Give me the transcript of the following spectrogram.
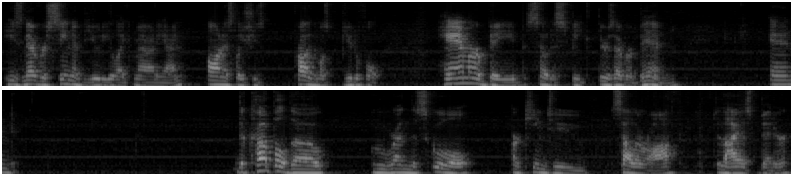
he's never seen a beauty like Marianne. Honestly, she's probably the most beautiful hammer babe, so to speak, there's ever been. And the couple, though, who run the school, are keen to sell her off to the highest bidder.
